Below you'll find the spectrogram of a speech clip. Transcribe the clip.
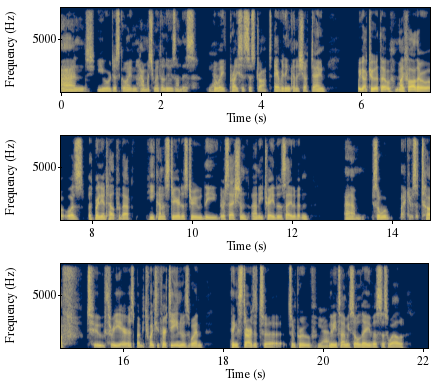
And you were just going, how much am I going to lose on this? yeah. the way prices just dropped, everything kind of shut down. We got through it though. My father was a brilliant help for that. He kind of steered us through the, the recession and he traded us out of it. And, um, so like it was a tough two, three years. Maybe 2013 was when things started to, to improve. Yeah. In the meantime, we sold Avis as well.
